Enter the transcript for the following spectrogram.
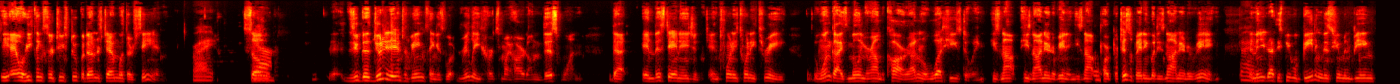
He, or he thinks they're too stupid to understand what they're seeing. Right. So Yeah. the duty to intervene thing is what really hurts my heart on this one. That in this day and age, in, in 2023, the one guy's milling around the car. I don't know what he's doing. He's not. He's not intervening. He's not Mm. participating, but he's not intervening. Right. And then you got these people beating this human being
